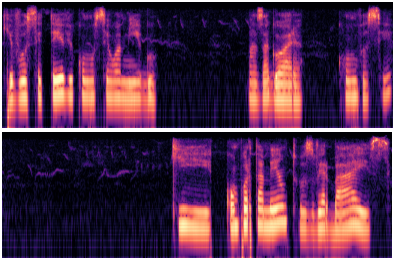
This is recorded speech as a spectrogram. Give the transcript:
que você teve com o seu amigo, mas agora com você? Que comportamentos verbais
